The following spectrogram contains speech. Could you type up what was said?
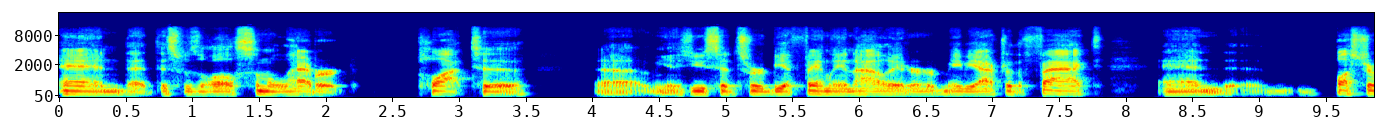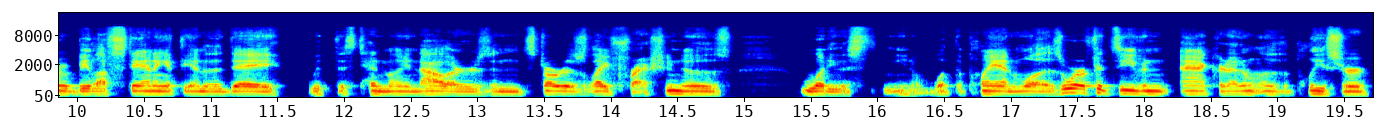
and that this was all some elaborate plot to, uh, as you said, sort of be a family annihilator, maybe after the fact. And uh, Buster would be left standing at the end of the day with this $10 million and start his life fresh. Who knows what he was, you know, what the plan was, or if it's even accurate. I don't know if the police are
